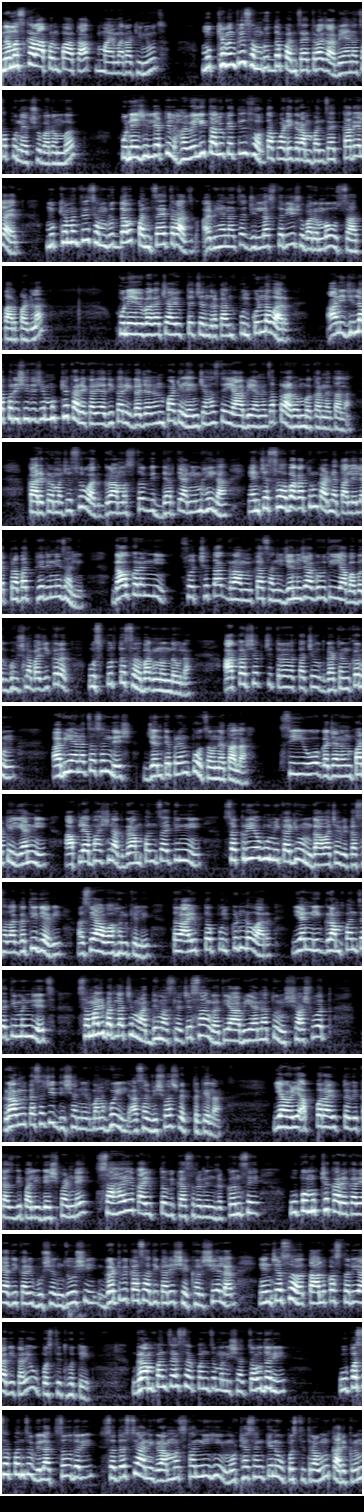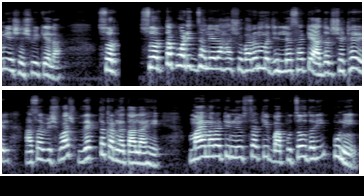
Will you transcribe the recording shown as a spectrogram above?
नमस्कार आपण पाहतात माय मराठी न्यूज. मुख्यमंत्री समृद्ध पंचायत राज अभियानाचा पुण्यात शुभारंभ. पुणे जिल्ह्यातील हवेली तालुक्यातील सोरतापवाडी ग्रामपंचायत कार्यालयात मुख्यमंत्री समृद्ध पंचायत राज अभियानाचा जिल्हास्तरीय शुभारंभ उत्साहात पार पडला. पुणे विभागाचे आयुक्त चंद्रकांत पुलकुंडवार आणि जिल्हा परिषदेचे मुख्य कार्यकारी अधिकारी गजानन पाटील यांच्या हस्ते या अभियानाचा प्रारंभ करण्यात आला. कार्यक्रमाची सुरुवात ग्रामस्थ विद्यार्थी आणि महिला यांच्या सहभागातून काढण्यात आलेल्या प्रभात फेरीने झाली. गावकऱ्यांनी स्वच्छता ग्रामविकास आणि जनजागृती याबाबत घोषणाबाजी करत उत्स्फूर्त सहभाग नोंदवला. आकर्षक चित्ररथाचे उद्घाटन करून अभियानाचा संदेश जनतेपर्यंत पोहोचवण्यात आला. सीईओ गजानन पाटील यांनी आपल्या भाषणात ग्रामपंचायतींनी सक्रिय भूमिका घेऊन गावाच्या विकासाला गती द्यावी असे आवाहन केले. तर आयुक्त पुलकुंडवार यांनी ग्रामपंचायती म्हणजेच समाज बदलाचे माध्यम असल्याचे सांगत या अभियानातून शाश्वत ग्रामविकासाची दिशा निर्माण होईल असा विश्वास व्यक्त केला. यावेळी अप्पर आयुक्त विकास दीपाली देशपांडे सहाय्यक आयुक्त विकास रवींद्र कनसे उपमुख्य कार्यकारी अधिकारी भूषण जोशी गट विकास अधिकारी शेखर शेलार यांच्यासह तालुकास्तरीय अधिकारी उपस्थित होते. ग्रामपंचायत सरपंच मनीषा चौधरी उपसरपंच विलास चौधरी सदस्य आणि ग्रामस्थांनीही मोठ्या संख्येने उपस्थित राहून कार्यक्रम यशस्वी केला. स्वर स्वर्तपवाडीत झालेला हा शुभारंभ जिल्ह्यासाठी आदर्श ठरेल असा विश्वास व्यक्त करण्यात आला आहे. माय मराठी न्यूजसाठी बापू चौधरी पुणे.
